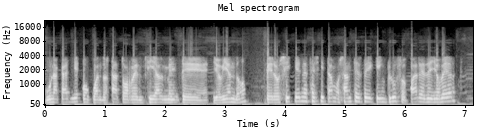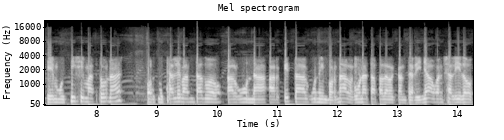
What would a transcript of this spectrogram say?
una calle o cuando está torrencialmente lloviendo, pero sí que necesitamos, antes de que incluso pare de llover, en muchísimas zonas, porque se ha levantado alguna arqueta, alguna invernal, alguna tapa de alcantarillado, han salido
